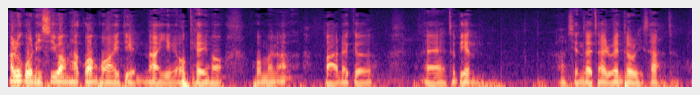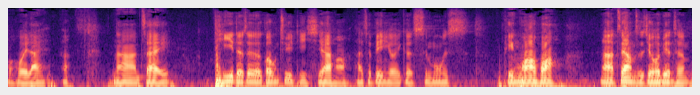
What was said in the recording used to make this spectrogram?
那如果你希望它光滑一点，那也 OK 哈。我们啊，把那个，哎，这边啊，现在在 Render 一下我回来啊，那在。T 的这个工具底下哈，它这边有一个 Smooth 平滑化，那这样子就会变成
